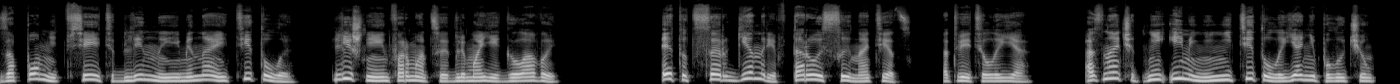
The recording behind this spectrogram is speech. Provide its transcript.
Запомнить все эти длинные имена и титулы — лишняя информация для моей головы. «Этот сэр Генри — второй сын-отец», — ответила я. «А значит, ни имени, ни титула я не получу.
